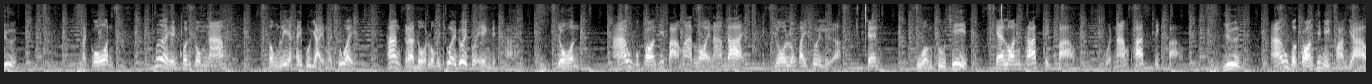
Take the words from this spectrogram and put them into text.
ยื่น ตะโกน เมื่อเห็นคนจมน้ำต้องเรียกให้ผู้ใหญ่มาช่วย ห้ามกระโดดลงไปช่วยด้วยตัวเองเด็ดขาดโยน หาอุปกรณ์ที่สามารถลอยน้ำได้ โยนลงไปช่วยเหลือ เช่นห่วงชูชีพ แกลลอนพลาสติกเปล่า วดน้ำพลาสติกเปล่า ยื่น หาอุปกรณ์ที่มีความยาว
